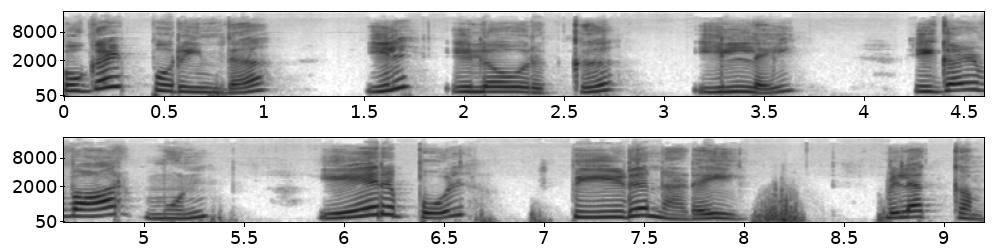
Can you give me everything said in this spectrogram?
புகழ் புரிந்த இல் இலோருக்கு இல்லை இகழ்வார் முன் ஏறுபோல் பீடு நடை. விளக்கம்.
